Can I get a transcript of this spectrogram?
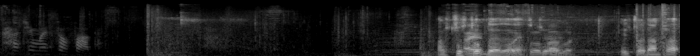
Patching myself up. I was just I up there though. 44 by the way. He's dropped down pat.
